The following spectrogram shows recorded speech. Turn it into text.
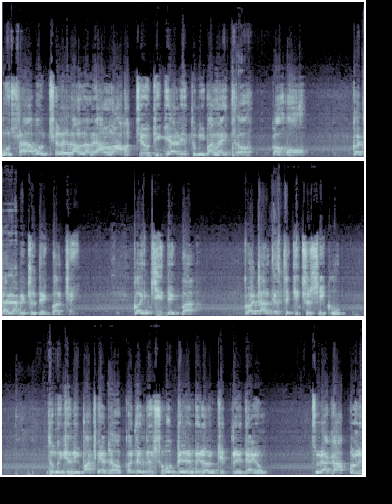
মুসা বলছিলেন আল্লাহ আল্লাহ, আমার চেয়েও কি জ্ঞানী তুমি বানাইছ? কহ। কটালে আমি দেখবার চাই। কয়, কি দেখবা? কয় কাছ থেকে কিছু শিখু তুমি যদি পাঠিয়ে দাও কত দুই সমুদ্রের মিলন ক্ষেত্রে যাইও সুরা কাপ বললে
